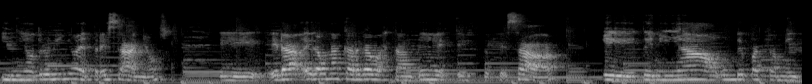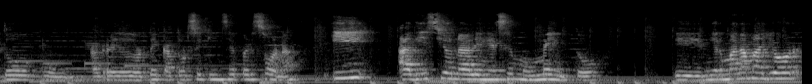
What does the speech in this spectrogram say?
y mi otro niño de tres años. Eh, era, era una carga bastante este, pesada. Eh, tenía un departamento con alrededor de 14, 15 personas y adicional en ese momento, eh, mi hermana mayor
